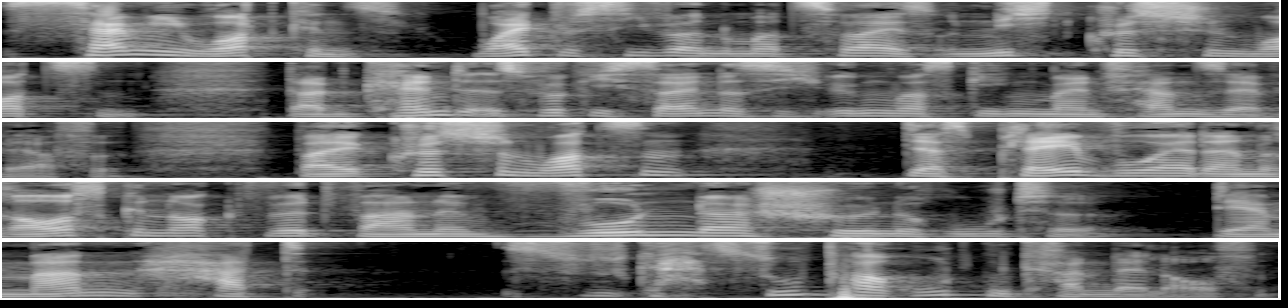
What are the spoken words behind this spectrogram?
Sammy Watkins, Wide Receiver Nummer 2 ist und nicht Christian Watson, dann könnte es wirklich sein, dass ich irgendwas gegen meinen Fernseher werfe. Weil Christian Watson, das Play, wo er dann rausgenockt wird, war eine wunderschöne Route. Der Mann hat super Routen kann der laufen.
